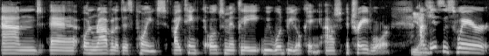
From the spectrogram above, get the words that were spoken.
and uh, unravel at this point, I think ultimately we would be looking at a trade war. Yes. And this is where,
